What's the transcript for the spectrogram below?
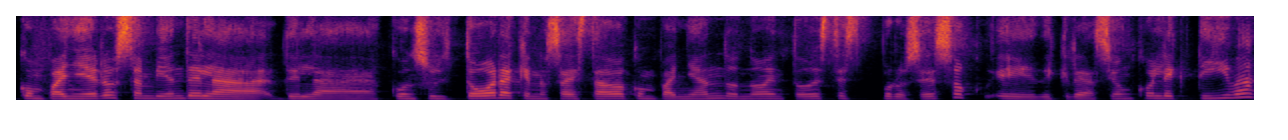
compañeros también de la, de la consultora que nos ha estado acompañando ¿no? en todo este proceso eh, de creación colectiva.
